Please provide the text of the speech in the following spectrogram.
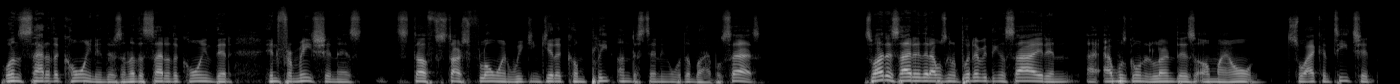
one side of the coin, and there's another side of the coin that information, as stuff starts flowing, we can get a complete understanding of what the Bible says. So I decided that I was going to put everything aside and I, I was going to learn this on my own so I can teach it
